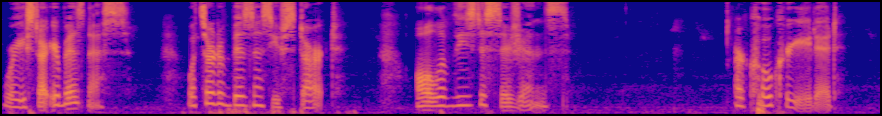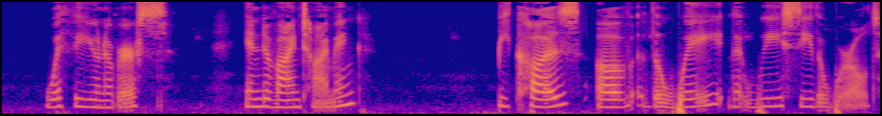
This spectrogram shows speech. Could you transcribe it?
where you start your business, what sort of business you start. All of these decisions are co created with the universe in divine timing because of the way that we see the world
